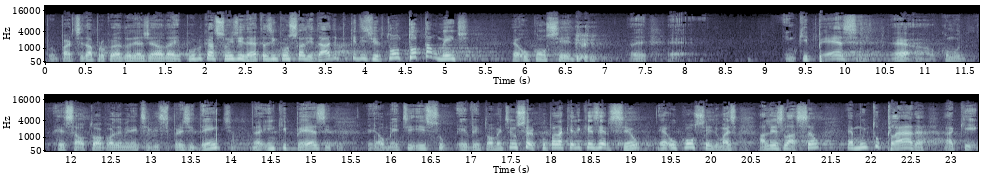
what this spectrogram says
por parte da Procuradoria-Geral da República, ações diretas em consolidade, porque desvirtuam totalmente é, o Conselho. É, é, em que pese, como ressaltou agora o eminente vice-presidente, né, em que pese realmente isso eventualmente não ser culpa daquele que exerceu é, o conselho, mas a legislação é muito clara aqui.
